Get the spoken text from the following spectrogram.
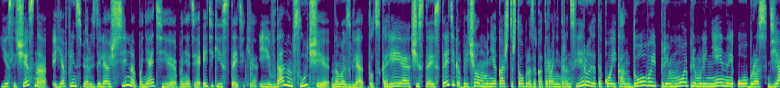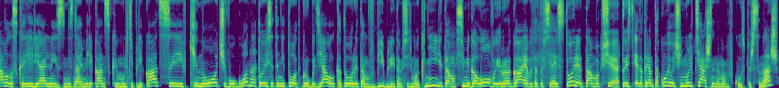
Если честно, я, в принципе, разделяю очень сильно понятие, понятие этики и эстетики. И в данном случае, на мой взгляд, тут скорее чистая эстетика, причем мне кажется, что образы, которые они транслируют, это такой кондовый, прямой, прямолинейный образ дьявола, скорее реально из, не знаю, американской мультипликации, в кино, чего угодно. То есть это не тот, грубо, дьявол, который там в Библии, там в седьмой книге, там семиголовый, рога, и вот эта вся история там вообще. То есть это прям такой очень мультяшный необычный, на мой вкус, персонаж.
